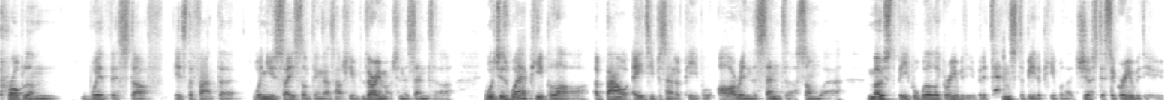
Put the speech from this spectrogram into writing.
problem with this stuff is the fact that when you say something that's actually very much in the center, which is where people are, about 80% of people are in the center somewhere. Most people will agree with you, but it tends to be the people that just disagree with you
